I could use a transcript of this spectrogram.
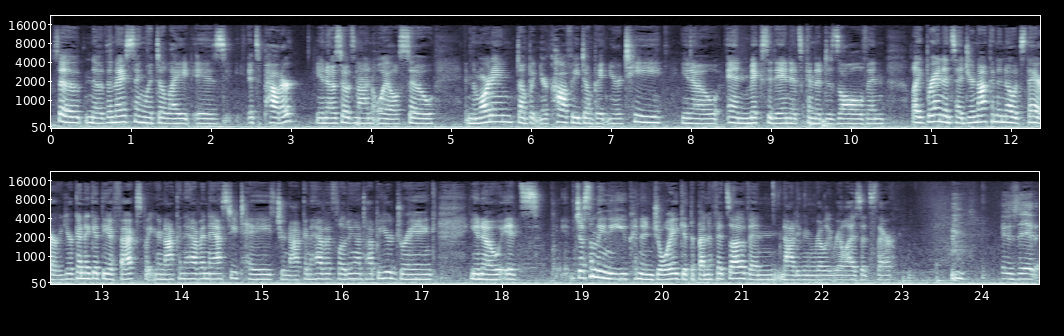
So no, the nice thing with Delight is it's a powder, you know, so it's not an oil. So in the morning, dump it in your coffee, dump it in your tea, you know, and mix it in. It's going to dissolve. And like Brandon said, you're not going to know it's there. You're going to get the effects, but you're not going to have a nasty taste. You're not going to have it floating on top of your drink. You know, it's just something that you can enjoy, get the benefits of, and not even really realize it's there. Is it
